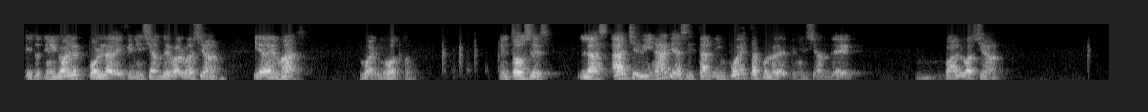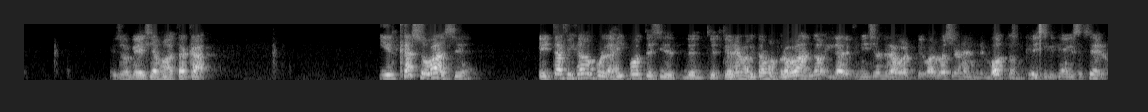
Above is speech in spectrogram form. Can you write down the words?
esto tiene que valer por la definición de evaluación y además, bueno, y voto. Entonces, las H binarias están impuestas por la definición de evaluación. Eso es lo que decíamos hasta acá. Y el caso base está fijado por las hipótesis del, teorema que estamos probando y la definición de la evaluación en, el bottom, que dice que tiene que ser cero.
